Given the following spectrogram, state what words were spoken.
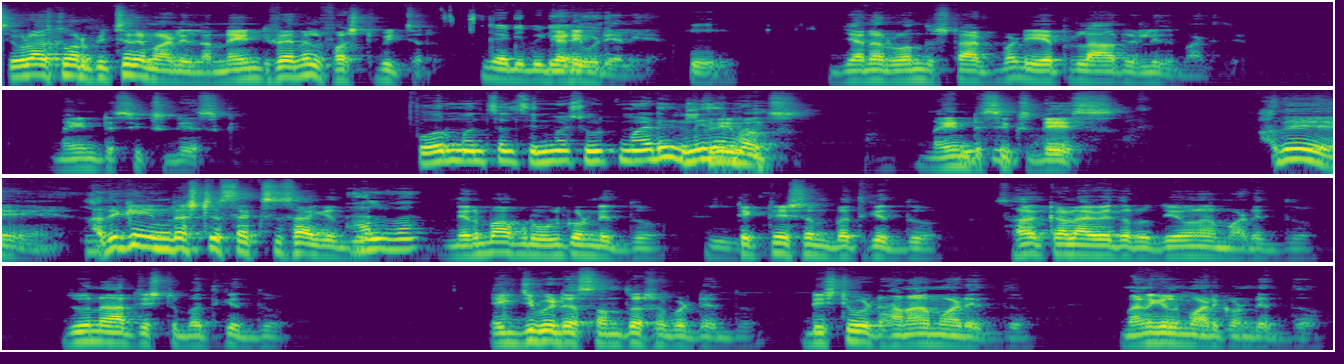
ಶಿವರಾಜ್ ಕುಮಾರ್ ಪಿಕ್ಚರೇ ಮಾಡಲಿಲ್ಲ. ನೈಂಟಿ ಫೈವ್ನಲ್ಲಿ ಫಸ್ಟ್ ಪಿಕ್ಚರ್ ಗಡಿ ಬಿಡಿ ಗಡಿಬಿಡಿಯಲ್ಲಿ ಜನರು ಒಂದು ಸ್ಟಾರ್ಟ್ ಮಾಡಿ ಏಪ್ರಿಲ್ ಆರು ರಿಲೀಸ್ ಮಾಡಿದ್ವಿ. ನೈಂಟಿ ಸಿಕ್ಸ್ ಡೇಸ್ಗೆ ಫೋರ್ ಮಂತ್ಸಲ್ಲಿ ಸಿನಿಮಾ ಶೂಟ್ ಮಾಡಿ release three months ninety six days. ಅದೇ ಅದಕ್ಕೆ ಇಂಡಸ್ಟ್ರಿ ಸಕ್ಸಸ್ ಆಗಿದ್ದು? ನಿರ್ಮಾಪಕರು ಉಳ್ಕೊಂಡಿದ್ದು. ಟೆಕ್ನಿಷಿಯನ್ ಬದುಕಿದ್ದು ಸಹ ಕಲಾವಿದರು ಜೀವನ ಮಾಡಿದ್ದು ಜೂನ್ ಆರ್ಟಿಸ್ಟ್ ಬದುಕಿದ್ದು ಎಕ್ಸಿಬಿಟರ್ ಸಂತೋಷಪಟ್ಟಿದ್ದು ಡಿಸ್ಟ್ರಿಬ್ಯೂಟ್ ಹಣ ಮಾಡಿದ್ದು ಮನೆಗಳು ಮಾಡಿಕೊಂಡಿದ್ದು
